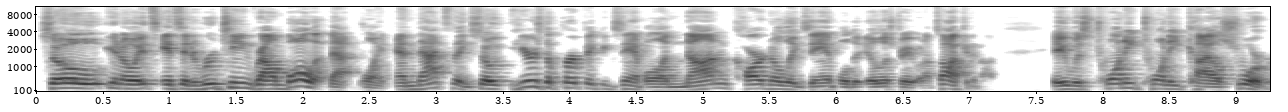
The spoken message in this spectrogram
So, you know, it's it's a routine ground ball at that point. And that's the thing. So here's the perfect example, a non-cardinal example to illustrate what I'm talking about. It was 2020 Kyle Schwarber.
